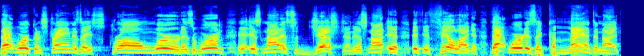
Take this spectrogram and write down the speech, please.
That word constrain is a strong word. It's a word. It's not a suggestion. It's not if, if you feel like it. That word is a command tonight.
